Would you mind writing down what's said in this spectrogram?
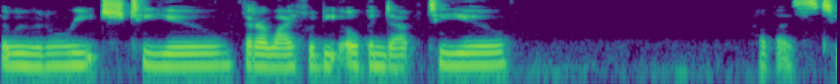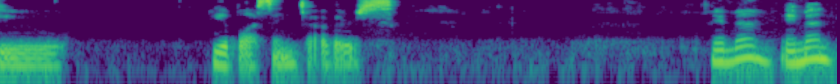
that we would reach to you, that our life would be opened up to you. Help us to be a blessing to others. Amen. Amen.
